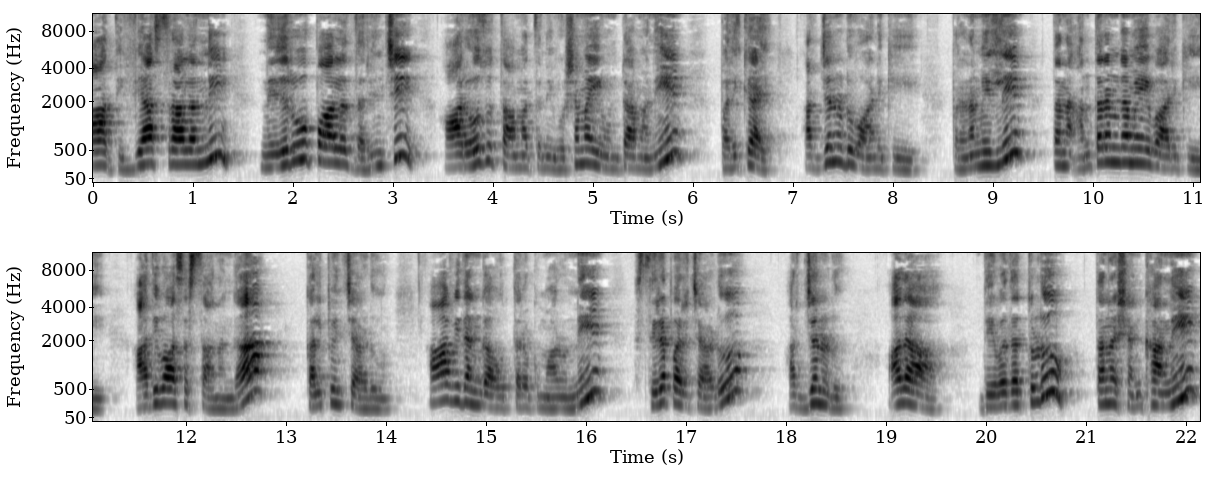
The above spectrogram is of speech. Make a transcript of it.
ఆ దివ్యాస్త్రాలన్నీ నిజరూపాలు ధరించి ఆ రోజు తామతని వశమై ఉంటామని పలికాయి. అర్జునుడు వానికి ప్రణమిల్లి తన అంతరంగమే వారికి ఆదివాస స్థానంగా కల్పించాడు. ఆ విధంగా ఉత్తర కుమారుణ్ణి స్థిరపరిచాడు అర్జునుడు. అలా దేవదత్తుడు తన శంఖాన్ని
